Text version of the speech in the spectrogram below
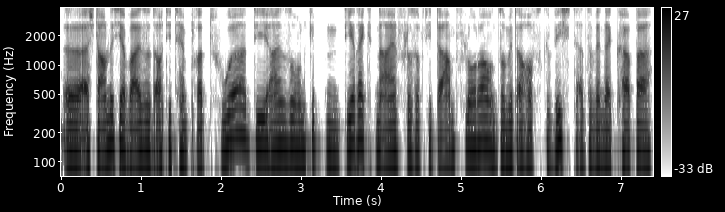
Äh, erstaunlicherweise hat auch die Temperatur, die also und gibt einen direkten Einfluss auf die Darmflora und somit auch aufs Gewicht. Also wenn der Körper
